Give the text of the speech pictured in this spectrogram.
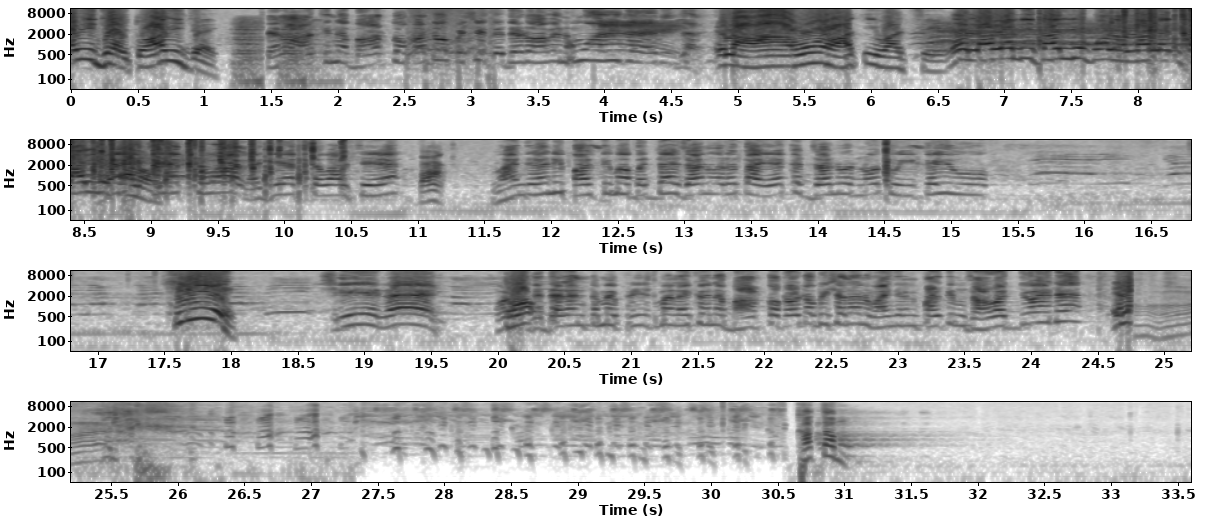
આવી જાય તો આવી જાય. પેલા હાથીને બહાર તો કાઢો પછી ગધેડો આવે ને હું આવી જાય આવી જાય એટલે આવો સાચી વાત છે એ લાલાની તાલીઓ પાડો લાલાની તાલીઓ પાડો હજી એક સવાલ હજી એક સવાલ છે વાંદરાની પાર્ટીમાં બધા જાનવર હતા એક જ જાનવર નહોતું ઈ કયું સી છે નહીં તો? ગધેડાને તમે ફ્રીજમાં નાખ્યો ને બહાર તો કાઢો બિચારાને વાંદરાની પાર્ટીમાં જવા જ જોઈએ ને खत्म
